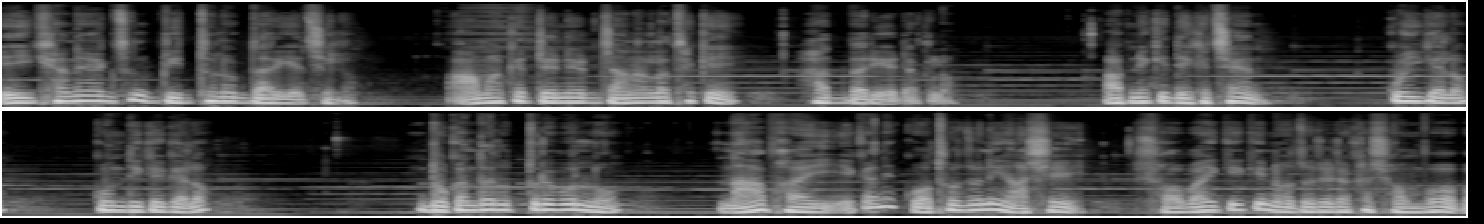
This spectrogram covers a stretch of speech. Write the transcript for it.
এইখানে একজন বৃদ্ধ লোক দাঁড়িয়েছিল আমাকে ট্রেনের জানালা থেকে হাত বাড়িয়ে ডাকলো। আপনি কি দেখেছেন? কই গেল? কোন দিকে গেল? দোকানদার উত্তরে বলল, না ভাই, এখানে কতজনই আসে? সবাইকে কি নজরে রাখা সম্ভব?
